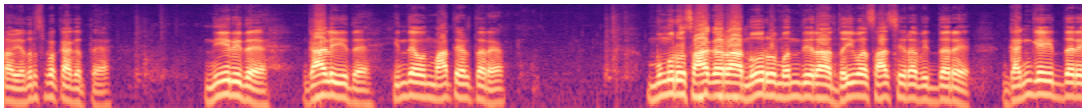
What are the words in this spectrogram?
ನಾವು ಎದುರಿಸ್ಬೇಕಾಗತ್ತೆ. ನೀರಿದೆ, ಗಾಳಿ ಇದೆ. ಹಿಂದೆ ಒಂದು ಮಾತು ಹೇಳ್ತಾರೆ, ಮೂರು ಸಾಗರ, ನೂರು ಮಂದಿರ, ದೈವ ಸಾಸಿರವಿದ್ದರೆ, ಗಂಗೆ ಇದ್ದರೆ,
